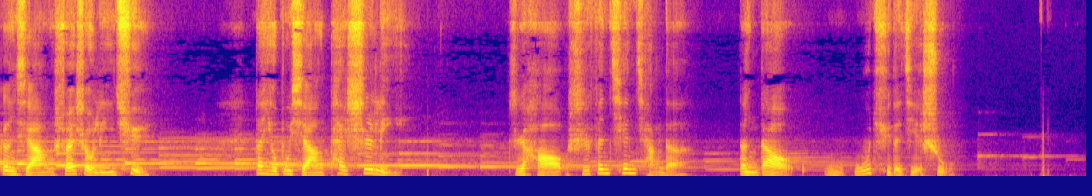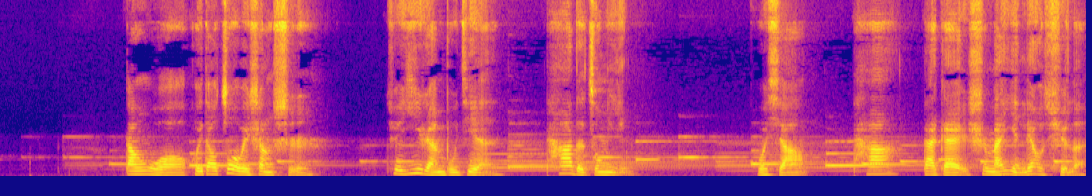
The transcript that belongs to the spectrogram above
更想甩手离去，但又不想太失礼，只好十分牵强地等到舞舞曲的结束。当我回到座位上时，却依然不见他的踪影。我想，他大概是买饮料去了，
